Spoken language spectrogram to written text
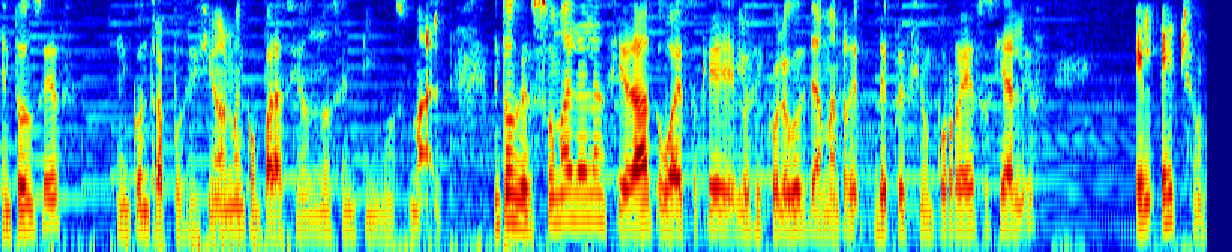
Entonces, en contraposición o en comparación nos sentimos mal. Entonces, súmale la ansiedad o a eso que los psicólogos llaman depresión por redes sociales, el hecho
